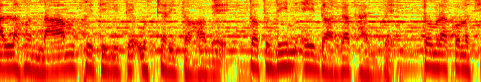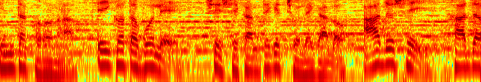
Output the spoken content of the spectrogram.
আল্লাহর নাম পৃথিবীতে উচ্চারিত হবে, ততদিন এই দরগা থাকবে। তোমরা কোনো চিন্তা করো না। এই কথা বলে সে সেখান থেকে চলে গেল। আজও সেই খাজা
